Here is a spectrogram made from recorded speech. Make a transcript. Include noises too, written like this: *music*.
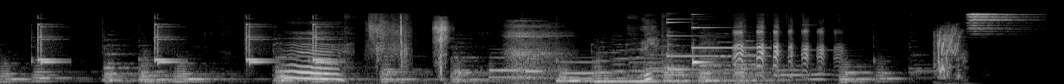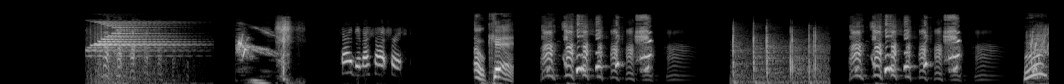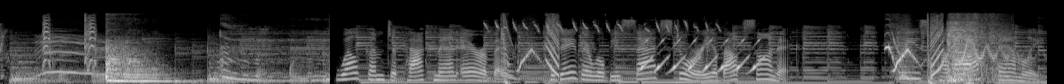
okay. Welcome to Pac-Man Arabic. Today there will be sad story about Sonic. Please come back family.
